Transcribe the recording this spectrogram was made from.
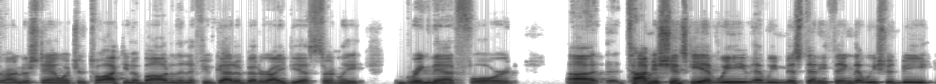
or understand what you're talking about, and then if you've got a better idea, certainly bring that forward. Uh, Tom Yashinsky, have we have we missed anything that we should be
